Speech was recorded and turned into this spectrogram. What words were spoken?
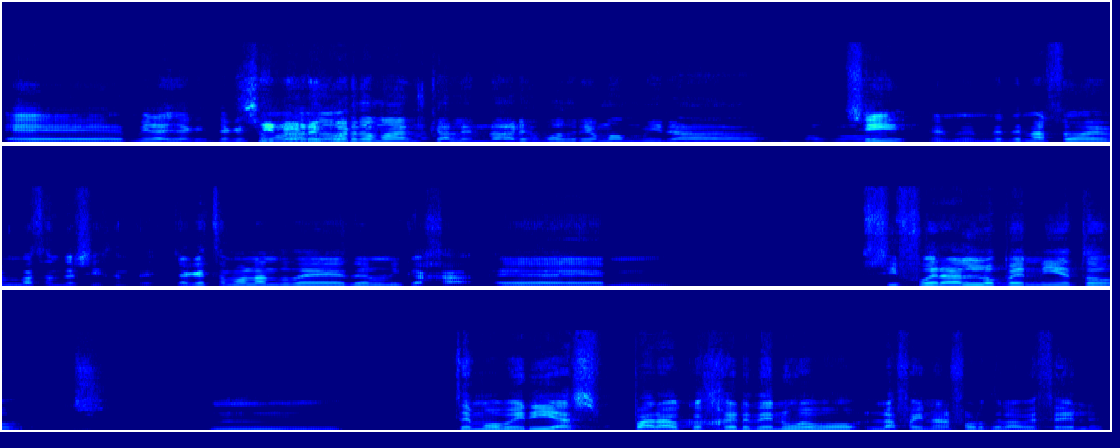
Eh, mira, ya, que- ya que Si no hablando- recuerdo mal, el calendario podríamos mirar un poco. Sí, el mes de marzo es bastante exigente. Ya que estamos hablando de, del Unicaja, eh, si fuera el López Nieto, mm, ¿te moverías para coger de nuevo la Final Four de la BCL?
